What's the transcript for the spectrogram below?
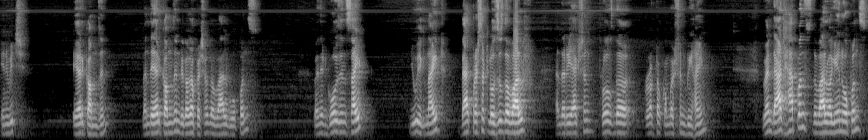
in which air comes in. When the air comes in because of pressure the valve opens. When it goes inside you ignite, back pressure closes the valve and the reaction throws the product of combustion behind. When that happens the valve again opens.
